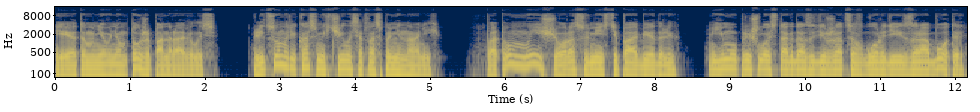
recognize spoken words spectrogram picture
и это мне в нем тоже понравилось. Лицо моряка смягчилось от воспоминаний. Потом мы еще раз вместе пообедали. Ему пришлось тогда задержаться в городе из-за работы,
